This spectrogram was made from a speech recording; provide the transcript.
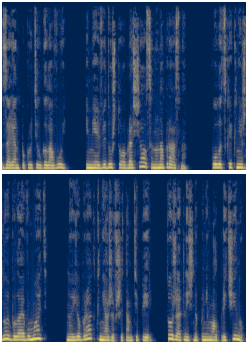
Зарян покрутил головой, имея в виду, что обращался, но напрасно. Полоцкой княжной была его мать, но ее брат, княжевший там теперь, тоже отлично понимал причину,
